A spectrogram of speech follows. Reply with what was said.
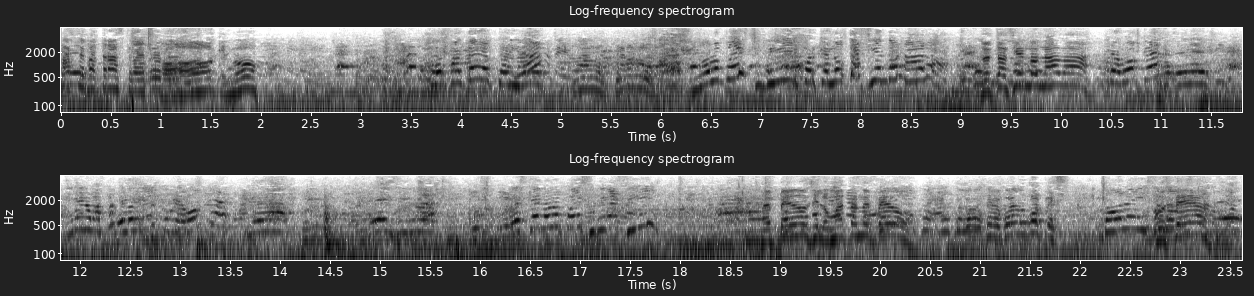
Hazte para atrás, trae para atrás. No, que no. ¿Por falta de autoridad? No lo puedes subir porque no está haciendo nada. No está haciendo nada. ¿Cubrebocas? Mira nomás para que lo diga el cubrebocas. Ey, señora. Es que no lo puedes subir así. No hay pedo, si lo matan no hay pedo. Se me fueron los golpes. No le hizo Usted. nada.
